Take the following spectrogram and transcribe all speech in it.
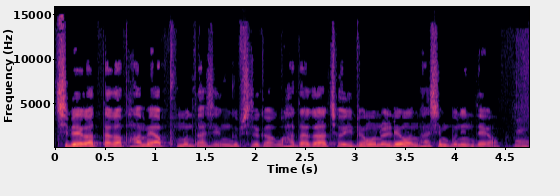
집에 갔다가 밤에 아프면 다시 응급실 가고 하다가 저희 병원을 내원하신 분인데요. 네.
